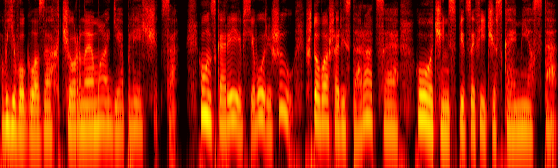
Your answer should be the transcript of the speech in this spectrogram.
в его глазах черная магия плещется. Он, скорее всего, решил, что ваша ресторация — очень специфическое место».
